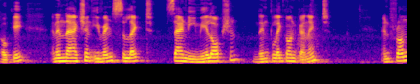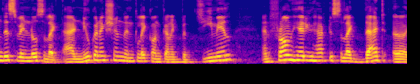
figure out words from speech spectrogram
Okay. And in the action event, select send email option, then click on connect. And from this window, select add new connection, then click on connect with Gmail. And from here, you have to select that uh,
